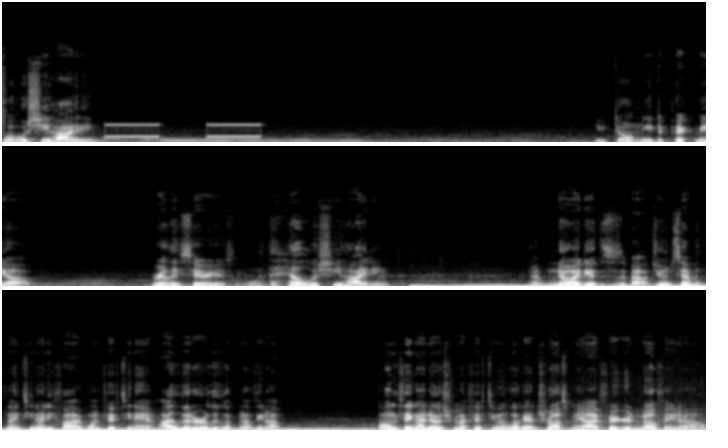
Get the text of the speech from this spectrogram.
What was she hiding? You don't need to pick me up. Really seriously. What the hell was she hiding? I have no idea what this is about. June 7th, 1995, 1.15 a.m. I literally looked nothing up. The only thing I know is from my 15 minute look at, trust me, I figured nothing out.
